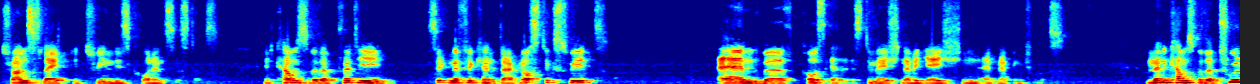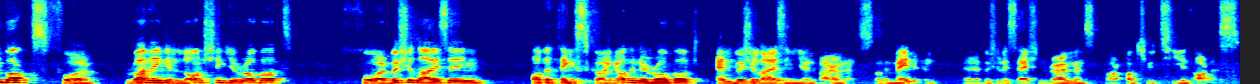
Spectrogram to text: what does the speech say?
translate between these coordinate systems. It comes with a pretty significant diagnostic suite and with pose-estimation navigation and mapping tools. And then it comes with a toolbox for running and launching your robot, for visualizing all the things going on in your robot, and visualizing your environment. So the main uh, visualization environments are RQt and RViz.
